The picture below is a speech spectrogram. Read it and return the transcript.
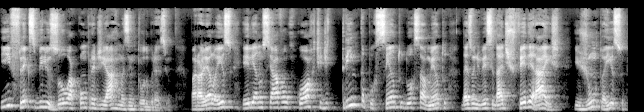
e flexibilizou a compra de armas em todo o Brasil. Paralelo a isso, ele anunciava um corte de 30% do orçamento das universidades federais. E junto a isso,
